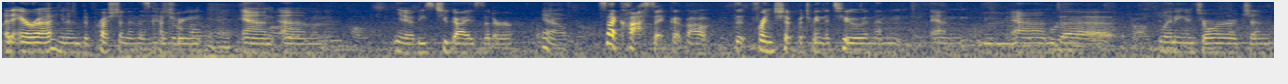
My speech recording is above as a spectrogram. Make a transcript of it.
an era, you know, depression in this country, and um, you know these two guys that are, you know, it's that classic about the friendship between the two, and then and and uh, Lennie and George and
